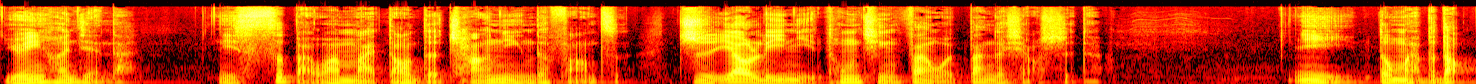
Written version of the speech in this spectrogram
原因很简单，你四百万买到的长宁的房子，只要离你通勤范围半个小时的，你都买不到。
